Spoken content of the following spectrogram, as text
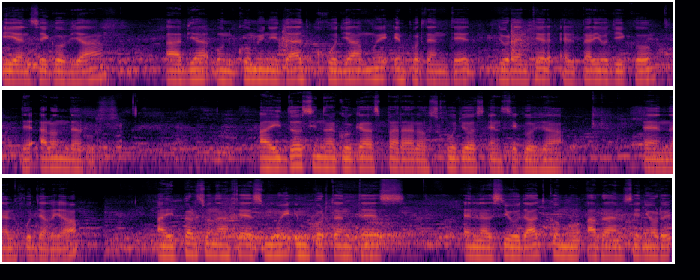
y en Segovia había una comunidad judía muy importante durante el periodo de Al-Ándalus. Hay dos sinagogas para los judíos en Segovia, en el Judería. Hay personajes muy importantes en la ciudad como Abraham Señor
